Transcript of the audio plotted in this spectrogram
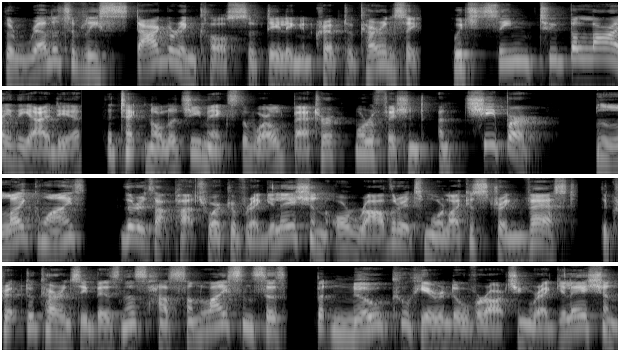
the relatively staggering costs of dealing in cryptocurrency, which seem to belie the idea that technology makes the world better, more efficient, and cheaper. Likewise, there is that patchwork of regulation, or rather, it's more like a string vest. The cryptocurrency business has some licenses, but no coherent overarching regulation.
